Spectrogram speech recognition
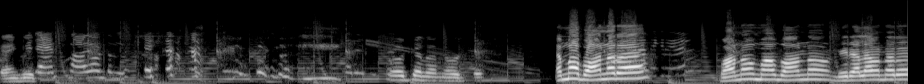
థ్యాంక్ యూ డాన్స్ బాగా ఉంటుంది. ఓకే నాన్న ఓకే. అమ్మా బాగున్నారా? బాగున్నామమ్మా బాగున్నాం మీరు ఎలా ఉన్నారు?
